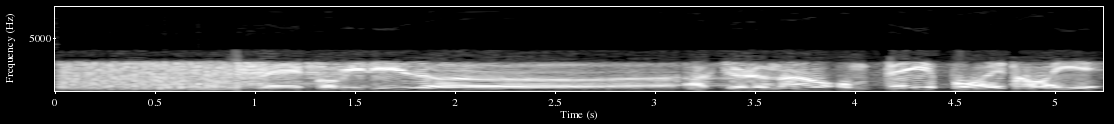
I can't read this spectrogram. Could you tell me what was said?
Mais comme ils disent, euh, actuellement, on paye pour aller travailler.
